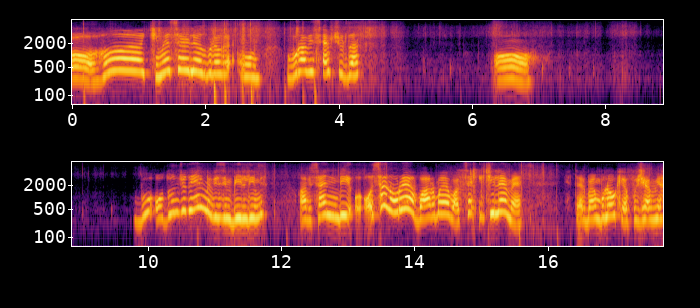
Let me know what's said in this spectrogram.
Oha kime söylüyoruz bunu oğlum vurabilsem şuradan. Oo. Bu oduncu değil mi bizim bildiğimiz? Abi sen bir sen oraya varmaya bak. Sen ikileme. Yeter ben blok yapacağım ya.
